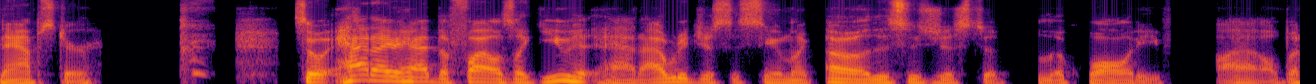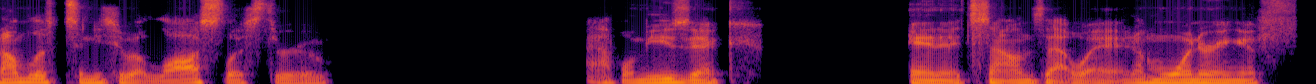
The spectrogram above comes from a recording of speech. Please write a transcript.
Napster. so had I had the files like you had, I would have just assumed like, oh, this is just a low quality file. But I'm listening to it lossless through Apple Music, and it sounds that way. And I'm wondering if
